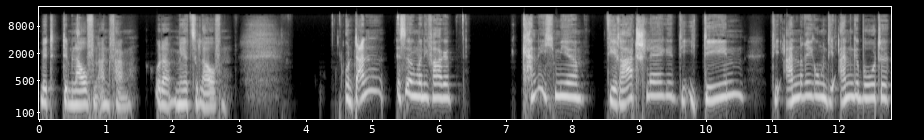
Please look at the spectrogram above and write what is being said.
mit dem Laufen anfangen oder mehr zu laufen. Und dann ist irgendwann die Frage, kann ich mir die Ratschläge, die Ideen, die Anregungen, die Angebote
